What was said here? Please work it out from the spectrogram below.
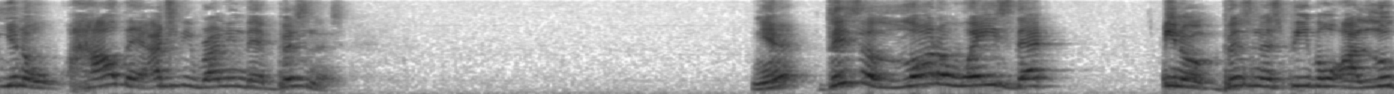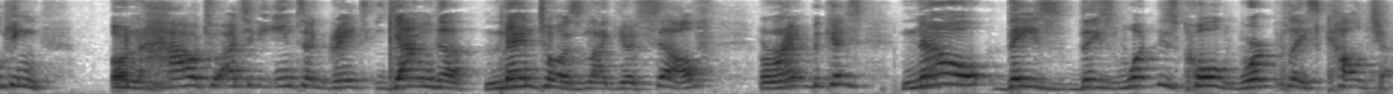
you know, how they're actually running their business. Yeah? There's a lot of ways that, you know, business people are looking on how to actually integrate younger mentors like yourself, all right? Because now there's there's what is called workplace culture.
